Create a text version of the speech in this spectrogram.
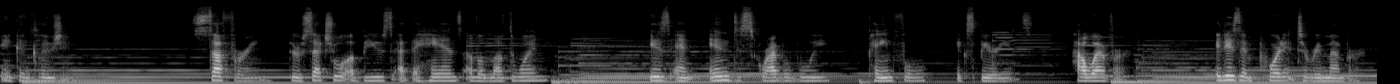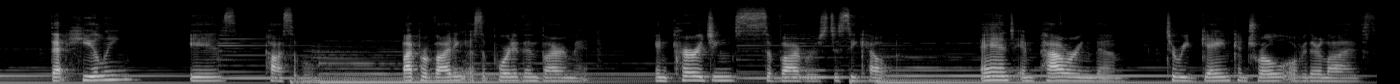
In conclusion, suffering through sexual abuse at the hands of a loved one is an indescribably painful experience. However, it is important to remember that healing is possible by providing a supportive environment, encouraging survivors to seek help, and empowering them to regain control over their lives.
